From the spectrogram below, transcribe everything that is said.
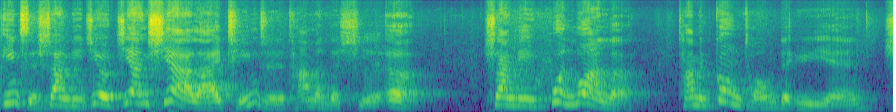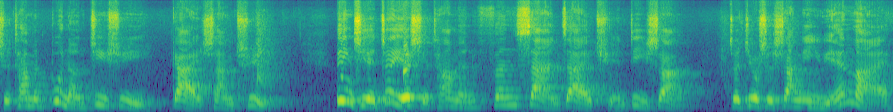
因此上帝就降下来停止他们的邪恶。上帝混乱了他们共同的语言，使他们不能继续盖上去，并且这也使他们分散在全地上。这就是上帝原来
